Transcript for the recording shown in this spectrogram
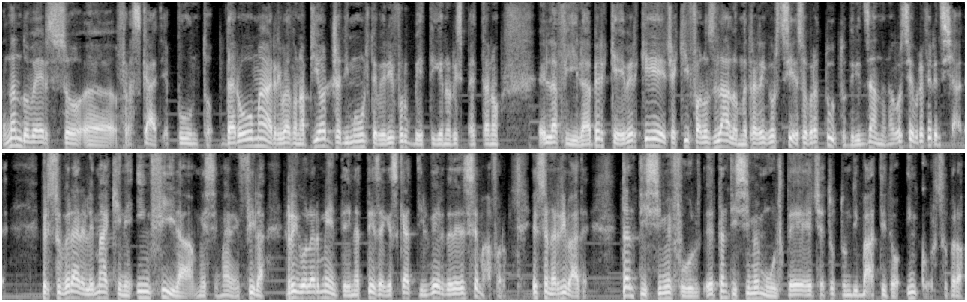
andando verso eh, Frascati appunto da Roma è arrivata una pioggia di multe per i furbetti che non rispettano eh, la fila, perché? Perché c'è chi fa lo slalom tra le corsie, soprattutto utilizzando una corsia preferenziale per superare le macchine in fila, messe magari in fila regolarmente in attesa che scatti il verde del semaforo e sono arrivate tantissime, fur- eh, tantissime multe e c'è tutto un dibattito in corso, però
